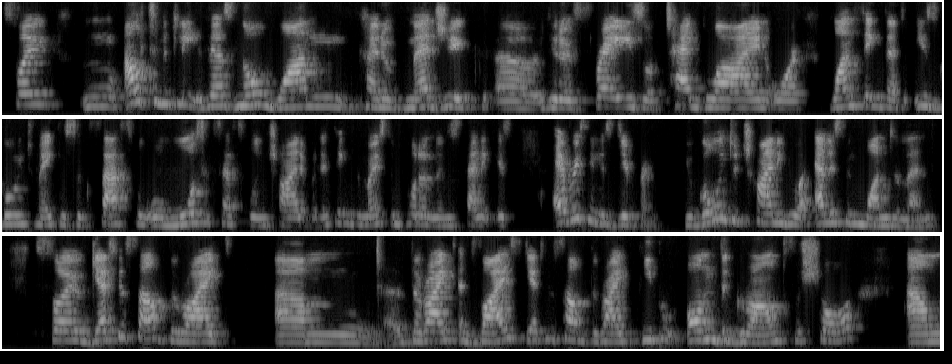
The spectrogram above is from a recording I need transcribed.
So um, ultimately, there's no one kind of magic, uh, you know, phrase or tagline or one thing that is going to make you successful or more successful in China. But I think the most important understanding is everything is different. You go into China, you are Alice in Wonderland. So get yourself the right um, the right advice, get yourself the right people on the ground for sure. Um,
